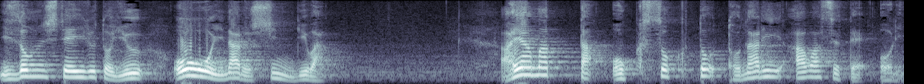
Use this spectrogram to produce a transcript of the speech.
依存しているという大いなる真理は誤った憶測と隣り合わせており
